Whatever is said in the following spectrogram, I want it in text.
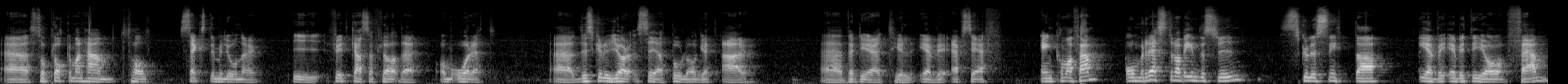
eh, så plockar man hem totalt 60 miljoner i fritt kassaflöde om året. Eh, det skulle göra, säga att bolaget är eh, värderat till EV, FCF 1,5. Om resten av industrin skulle snitta EV, ebitda 5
